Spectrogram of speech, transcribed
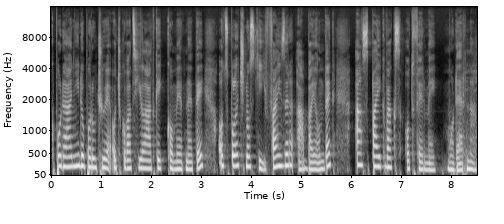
K podání doporučuje očkovací látky Comirnaty od společností Pfizer a BioNTech a Spikevax od firmy Moderna.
